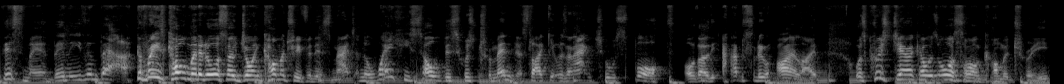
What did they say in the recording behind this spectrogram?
this may have been even better. Caprice Coleman had also joined commentary for this match, and the way he sold this was tremendous, like it was an actual sport. Although the absolute highlight was Chris Jericho was also on commentary.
